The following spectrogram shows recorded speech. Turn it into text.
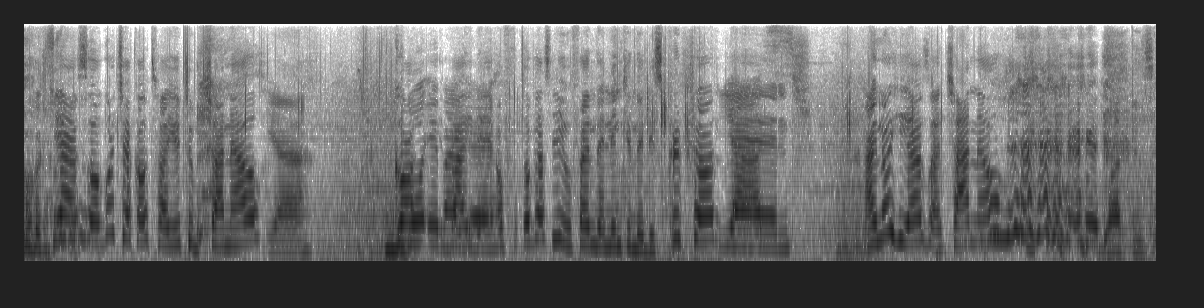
vlogs. yeah, so go check out her YouTube channel. Yeah. Go, Go by by there. there. Obviously, you'll find the link in the description. Yes. And I know he has a channel. That is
